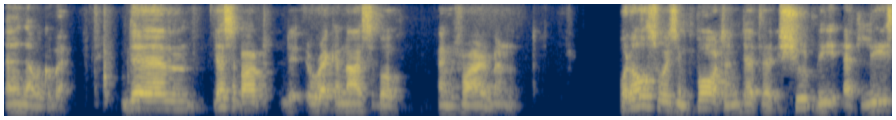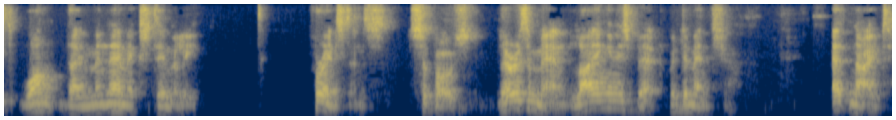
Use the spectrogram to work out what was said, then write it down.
And now we go back. The, um, that's about the recognizable environment. What also is important that there should be at least one dynamic stimuli. For instance, suppose there is a man lying in his bed with dementia. At night,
